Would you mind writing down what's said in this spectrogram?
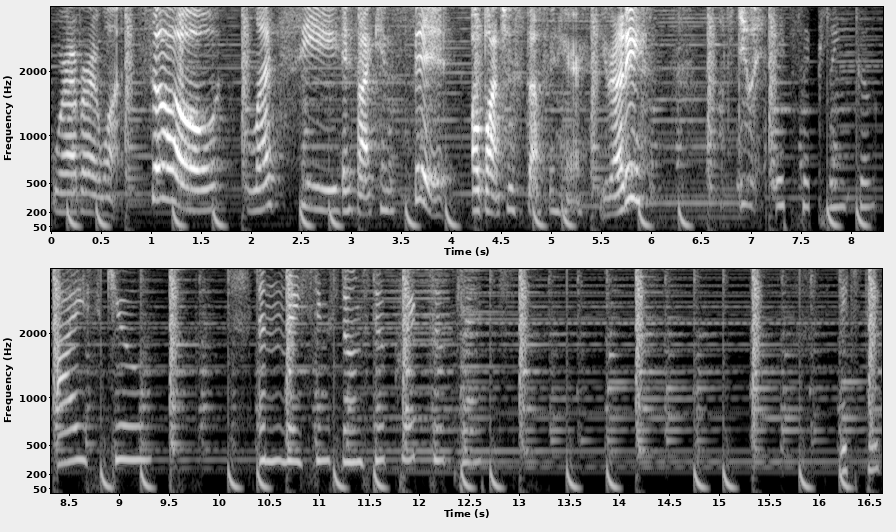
wherever I want. So let's see if I can fit a bunch of stuff in here. You ready? Let's do it. It's the clink of ice cubes and racing storms too quick to catch. It's taking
